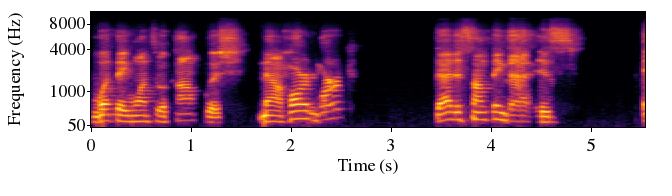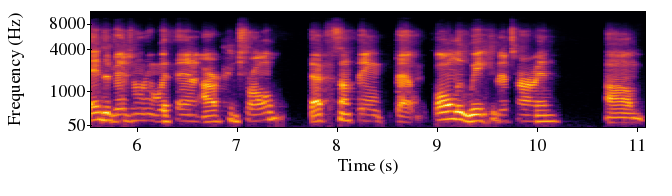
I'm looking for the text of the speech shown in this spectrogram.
what they want to accomplish. Now, hard work, that is something that is individually within our control. That's something that only we can determine um,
